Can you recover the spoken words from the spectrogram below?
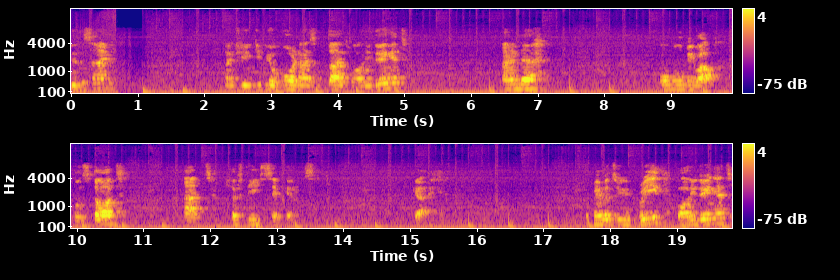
Do the same. Make sure you keep your core nice and tight while you're doing it. And uh, all will be well. We'll start at 50 seconds. Okay. Remember to breathe while you're doing it.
